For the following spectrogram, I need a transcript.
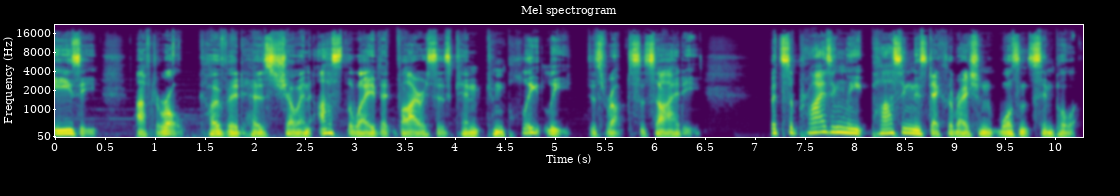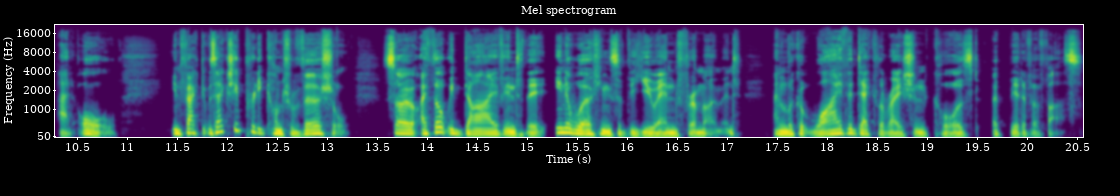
easy. After all, COVID has shown us the way that viruses can completely disrupt society. But surprisingly, passing this declaration wasn't simple at all. In fact, it was actually pretty controversial. So I thought we'd dive into the inner workings of the UN for a moment and look at why the declaration caused a bit of a fuss.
